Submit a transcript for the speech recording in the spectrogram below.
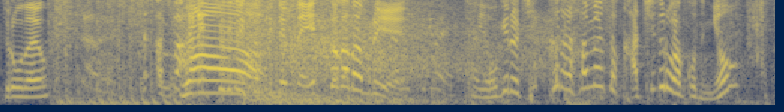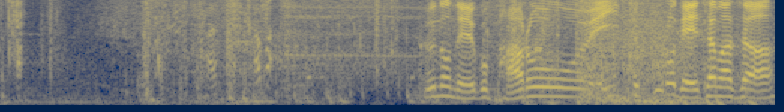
들어오나요? 자, 하지만 와. 아래쪽에도 있었기 때문에 에스더가 마무리. 자, 여기를 체크를 하면서 같이 들어갔거든요. 끊어내고 바로 A 쪽 뚫어내자마자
